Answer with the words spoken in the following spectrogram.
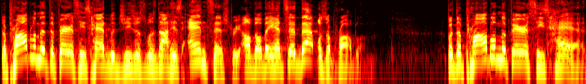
The problem that the Pharisees had with Jesus was not his ancestry, although they had said that was a problem. But the problem the Pharisees had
